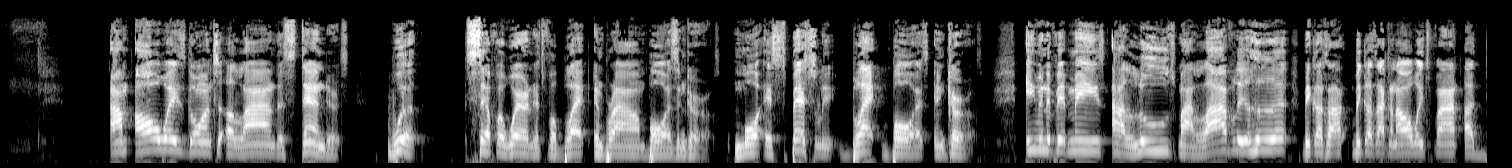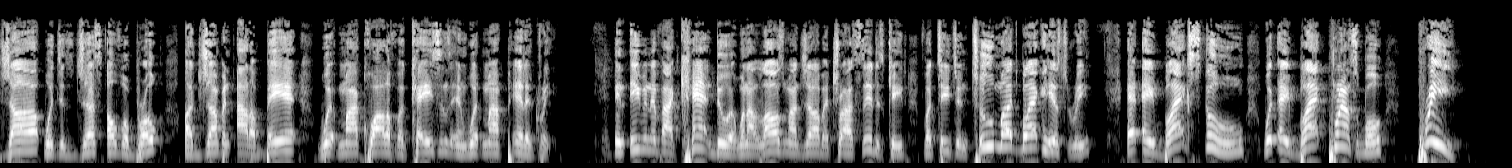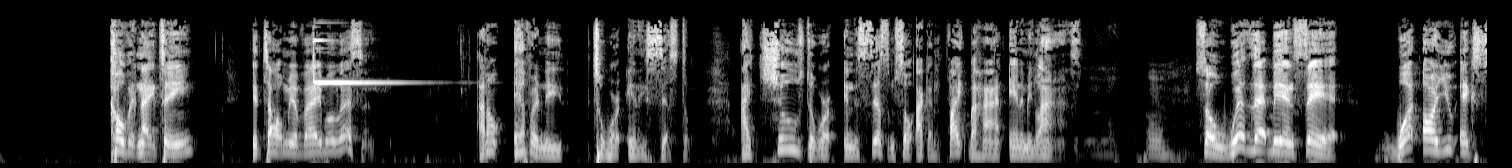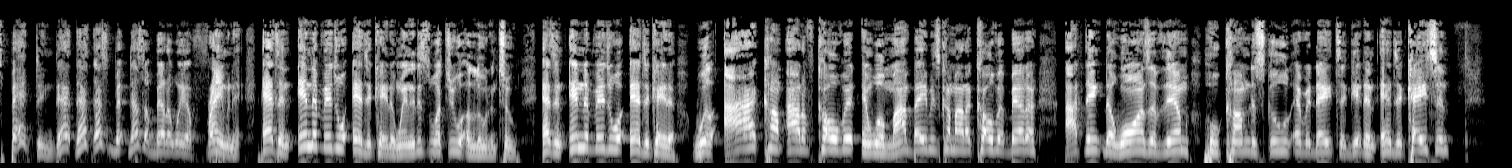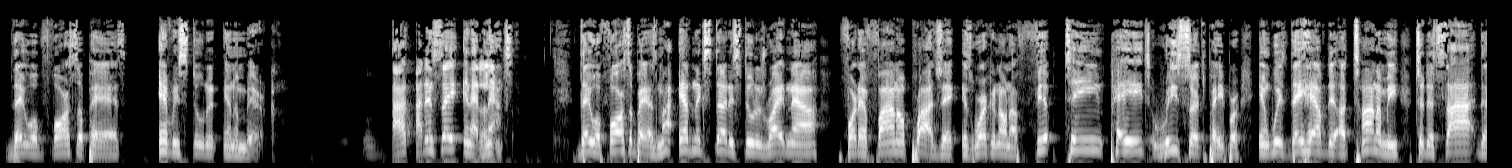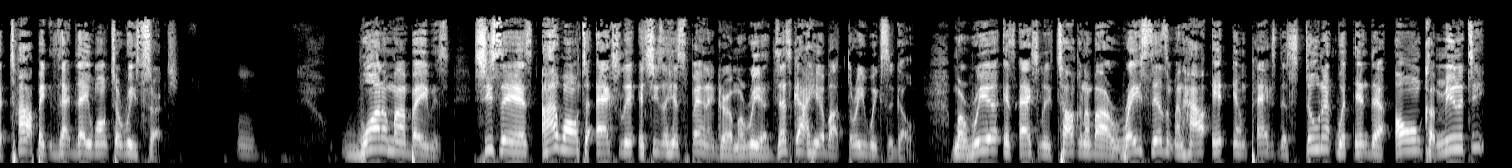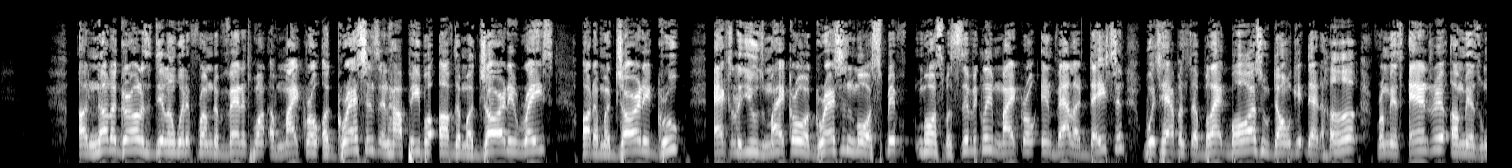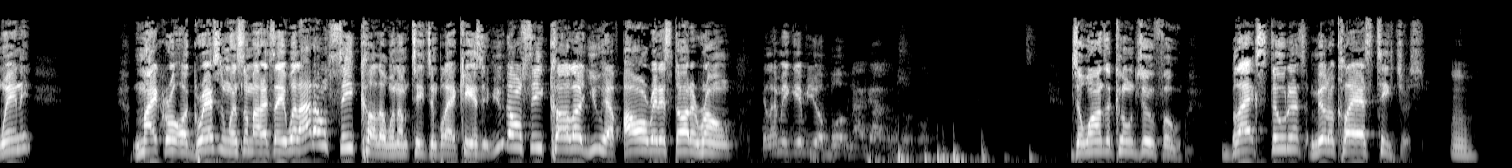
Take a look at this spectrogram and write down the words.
I'm always going to align the standards with self-awareness for black and brown boys and girls. More especially black boys and girls. Even if it means I lose my livelihood because I, because I can always find a job which is just over broke or jumping out of bed with my qualifications and with my pedigree. And even if I can't do it, when I lost my job at Tri-Cities, Keith, for teaching too much black history at a black school with a black principal pre COVID-19, it taught me a valuable lesson. I don't ever need to work in a system. I choose to work in the system so I can fight behind enemy lines. Mm. So with that being said, What are you expecting? That, that, that's, that's a better way of framing it. As an individual educator, when this is what you were alluding to. As an individual educator, will I come out of COVID and will my babies come out of COVID better? I think the ones of them who come to school every day to get an education, they will far surpass every student in America. I, I didn't say in Atlanta. They will far surpass. My ethnic studies students right now for their final project is working on a 15 page research paper in which they have the autonomy to decide the topic that they want to research. Mm. One of my babies, she says, I want to actually, and she's a Hispanic girl, Maria, just got here about three weeks ago. Maria is actually talking about racism and how it impacts the student within their own community. Another girl is dealing with it from the vantage point of microaggressions and how people of the majority race or the majority group actually use microaggressions more, spe- more specifically micro invalidation, which happens to black boys who don't get that hug from Miss Andrea or Miss Winnie. Microaggression when somebody say, well, I don't see color when I'm teaching black kids. If you don't see color, you have already started wrong. And let me give you a book now. I gotta go to a book. Jawanza Kunjufu. Black students, middle class teachers mm.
